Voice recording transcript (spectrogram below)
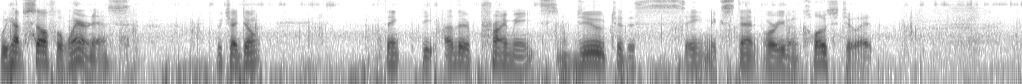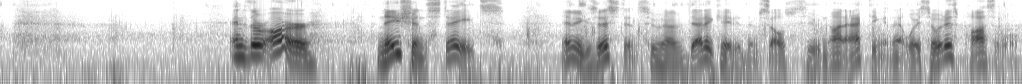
we have self awareness, which I don't think the other primates do to the same extent or even close to it. And there are nation states in existence who have dedicated themselves to not acting in that way, so it is possible.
